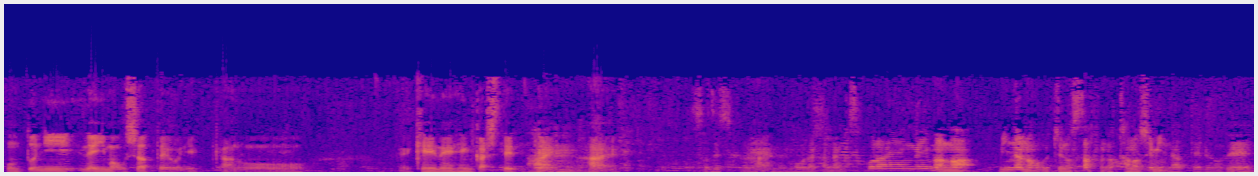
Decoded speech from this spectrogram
本当にね今おっしゃったようにあのー経年変化してって、はい。はい。そうですよね、もうだからなんかそこら辺が今まあみんなのうちのスタッフの楽しみになっているので、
